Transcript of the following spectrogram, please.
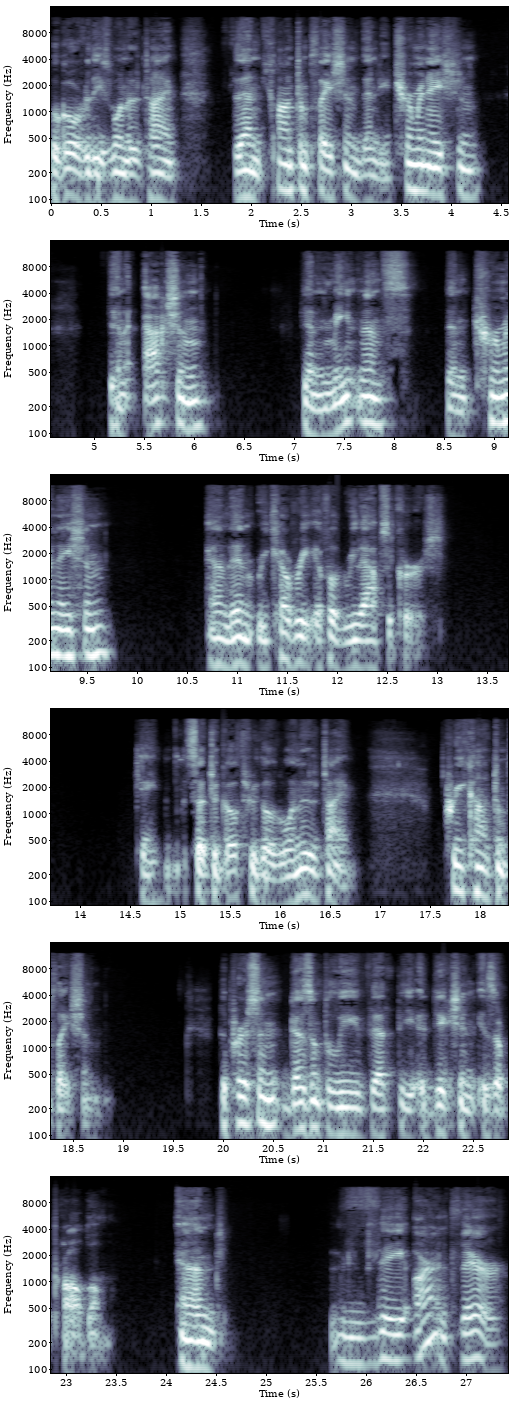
We'll go over these one at a time. Then contemplation, then determination, then action, then maintenance, then termination, and then recovery if a relapse occurs. Okay, so to go through those one at a time. Pre contemplation. The person doesn't believe that the addiction is a problem. And they aren't there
